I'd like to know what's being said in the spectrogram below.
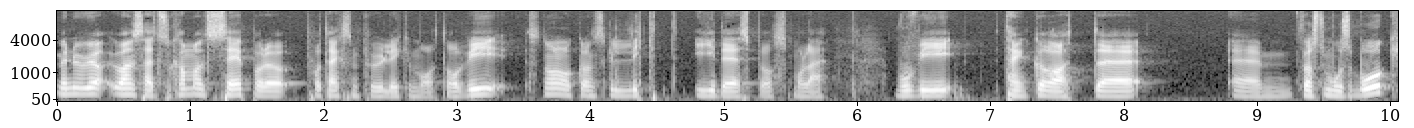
men uansett så kan man se på, det, på, teksten på ulike måter. Og vi står nok ganske likt i det spørsmålet, hvor vi tenker at eh, eh, Første Mosebok,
